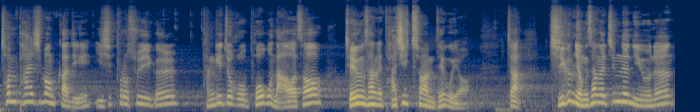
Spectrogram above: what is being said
1080원까지 20% 수익을 단기적으로 보고 나와서 제 영상을 다시 시청하면 되고요. 자, 지금 영상을 찍는 이유는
